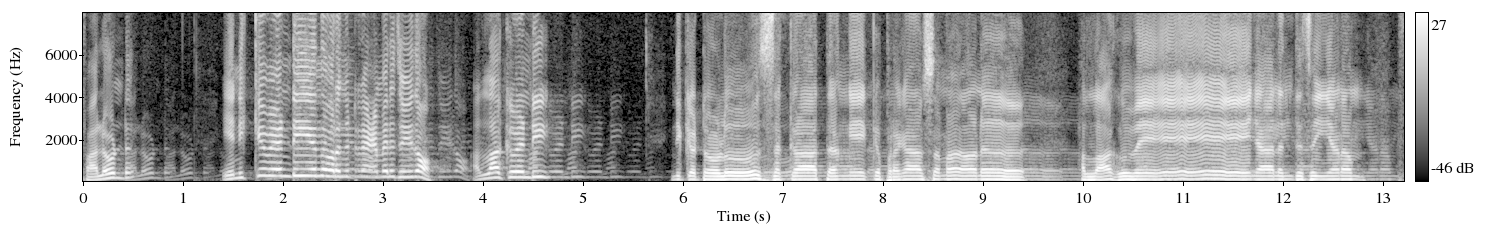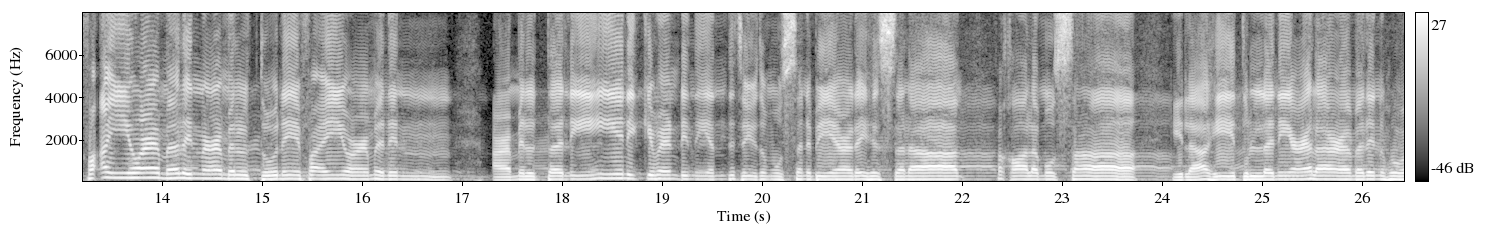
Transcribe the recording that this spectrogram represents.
ഫലമുണ്ട്. എനിക്ക് വേണ്ടി എന്ന് പറഞ്ഞിട്ട് അമല ചെയ്തോ? അള്ളാക്ക് വേണ്ടി. ഇനി സക്കാത്ത് അങ്ങേക്ക് പ്രകാശമാണ്. അള്ളാഹുവേ ഞാൻ എന്ത് ചെയ്യണം? ഫൈ അമലിൻ അമൽ ലി ഫൈ അമലിൻ അമൽത തലി എനിക്ക് വേണ്ടി നീ എന്ത് ചെയ്തു? മൂസ നബി അലൈഹിസ്സലാം. ഫഖാല മൂസ ഇലാഹി ദുല്ലനി അലാ അമലിൻ ഹുവ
